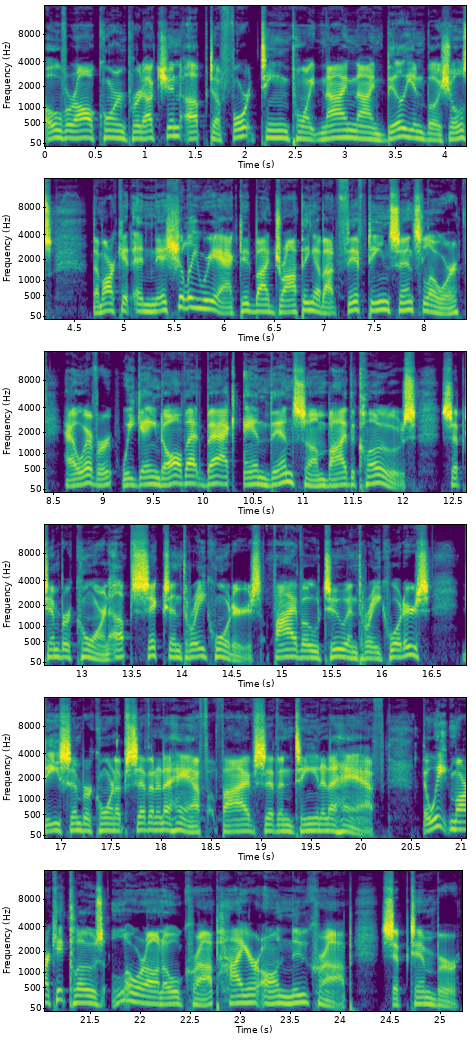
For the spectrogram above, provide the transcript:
Overall corn production up to 14.99 billion bushels. The market initially reacted by dropping about 15 cents lower. However, we gained all that back and then some by the close. September corn up six and three quarters, 502 and three quarters. December corn up seven and a half, 517 and a half. The wheat market closed lower on old crop, higher on new crop. September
